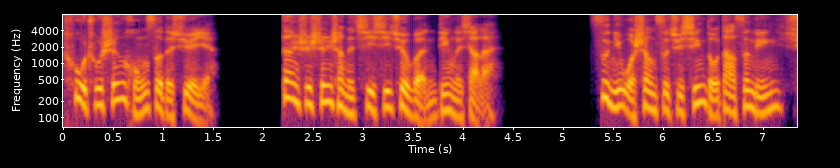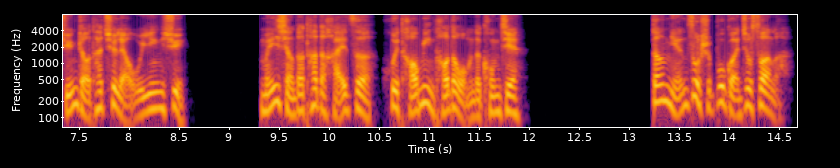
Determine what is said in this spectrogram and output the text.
吐出深红色的血液，但是身上的气息却稳定了下来。自你我上次去星斗大森林寻找他，却了无音讯，没想到他的孩子会逃命逃到我们的空间。当年做事不管就算了，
